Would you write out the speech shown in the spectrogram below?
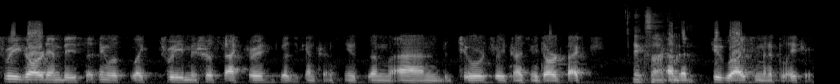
three Guardian Beasts. I think it was like three Mishra's Factory because you can transmute them, and two or three transmute artifacts. Exactly. And then two Item Manipulator.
